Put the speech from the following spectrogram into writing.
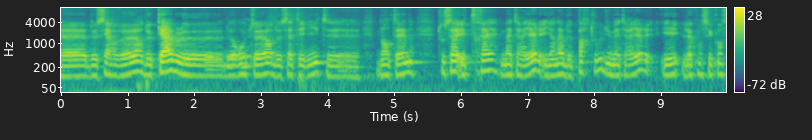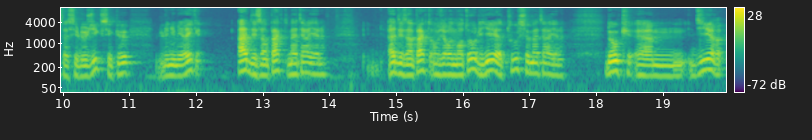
euh, de serveurs, de câbles, de routeurs, de satellites, euh, d'antennes. Tout ça est très matériel et il y en a de partout du matériel. Et la conséquence assez logique, c'est que le numérique a des impacts matériels des impacts environnementaux liés à tout ce matériel. Donc, euh, dire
